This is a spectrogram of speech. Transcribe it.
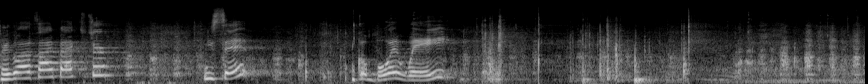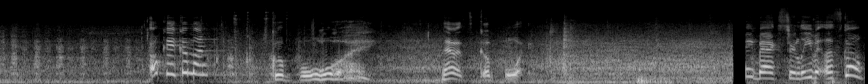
You go outside, Baxter? You sit? Good boy, wait. Okay, come on. Good boy. That was good boy. Hey, Baxter, leave it. Let's go.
